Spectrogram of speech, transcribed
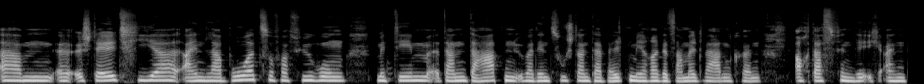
ähm, äh, stellt hier ein Labor zur Verfügung, mit dem dann Daten über den Zustand der Weltmeere gesammelt werden können. Auch das finde ich ein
